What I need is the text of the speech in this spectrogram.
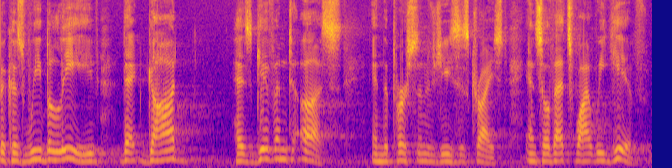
Because we believe that God has given to us in the person of Jesus Christ. And so that's why we give.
